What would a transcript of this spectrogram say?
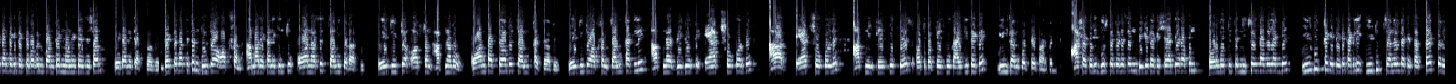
এখান থেকে দেখতে পাবেন কন্টেন্ট মনিটাইজেশন এখানে ট্যাপ করবেন। দেখতে পাচ্ছেন দুটো অপশন আমার এখানে কিন্তু অন আছে, চালু করা আছে। এই দুটো অপশন আপনারও অন থাকতে হবে, চালু থাকতে হবে। এই দুটো অপশন চালু থাকলে আপনার ভিডিওতে অ্যাড শো করবে, আর অ্যাড শো করলে আপনি ফেসবুক পেজ অথবা ফেসবুক আইডি থেকে ইনকাম করতে পারবেন। আশা করি বুঝতে পেরেছেন, ভিডিওটাকে শেয়ার দিয়ে রাখুন। পরবর্তীতে নিশ্চয়ই কাজে লাগবে। ইউটিউব থেকে দেখে থাকলে ইউটিউব চ্যানেলটাকে সাবস্ক্রাইব করে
